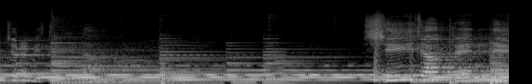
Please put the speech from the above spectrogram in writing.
되는 줄을 믿습니다. 시작된 내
